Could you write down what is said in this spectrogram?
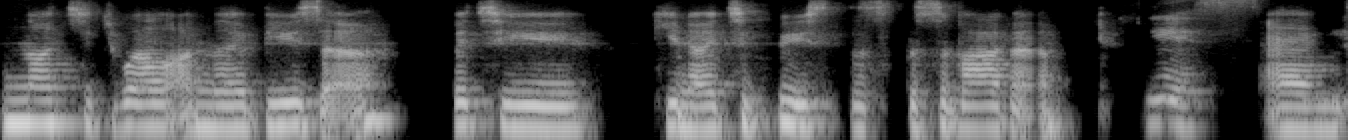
not to dwell on the abuser, but to you know to boost the, the survivor Yes. and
